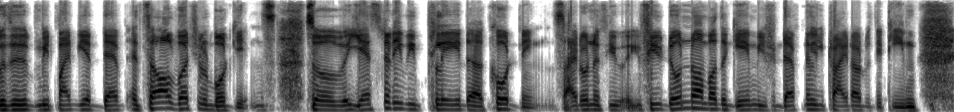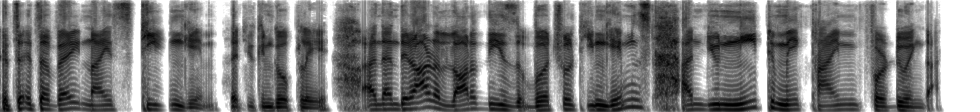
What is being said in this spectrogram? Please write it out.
it might be a dev it's all virtual board games. So yesterday we played uh, code names. I don't know if you if you don't know about the game you should definitely try it out with your team. It's a, it's a very nice team game that you can go play. And then there are a lot of these virtual team games and you need to make time for doing that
